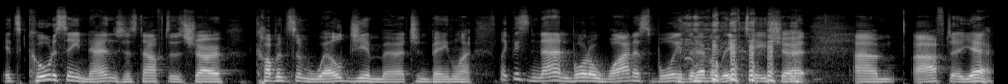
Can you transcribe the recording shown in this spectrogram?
It's cool to see nans just after the show copping some well gym merch and being like, like this nan bought a whitest boy that ever lived t-shirt. Um, after yeah,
